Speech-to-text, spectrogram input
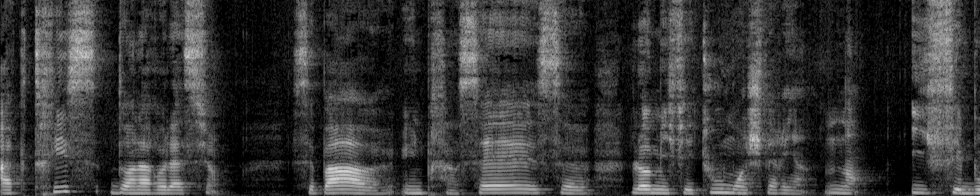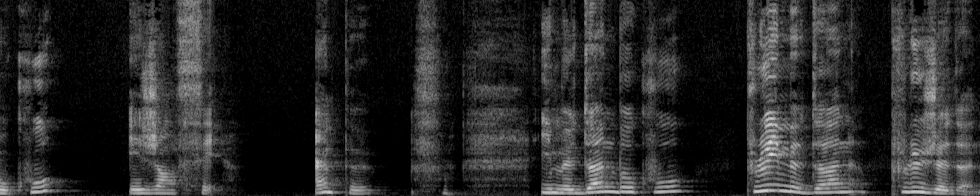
actrice dans la relation. C'est pas euh, une princesse, euh, l'homme il fait tout, moi je fais rien. Non, il fait beaucoup et j'en fais un peu. il me donne beaucoup, plus il me donne, plus je donne.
